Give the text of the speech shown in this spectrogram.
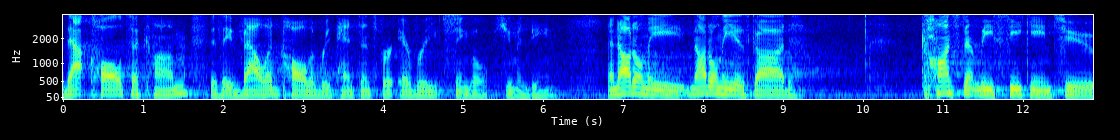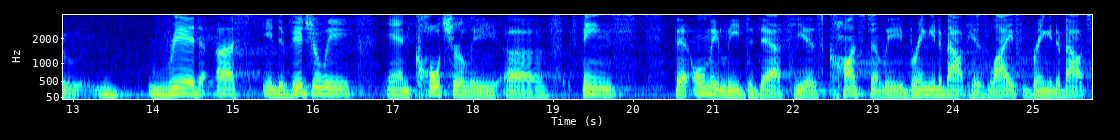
That call to come is a valid call of repentance for every single human being. And not only, not only is God constantly seeking to rid us individually and culturally of things that only lead to death. He is constantly bringing about his life, bringing about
